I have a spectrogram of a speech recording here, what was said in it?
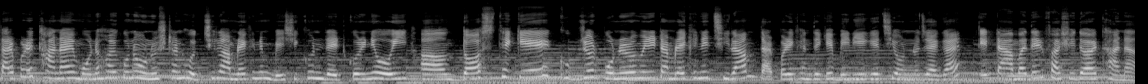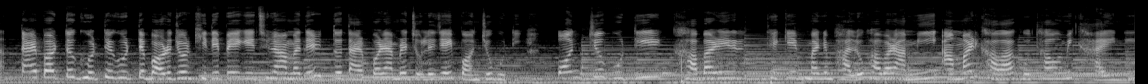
তারপরে থানায় মনে হয় কোনো অনুষ্ঠান হচ্ছিল, আমরা এখানে বেশিক্ষণ লেট করিনি, ওই আহ, দশ থেকে খুব জোর পনেরো মিনিট আমরা এখানে ছিলাম তারপর এখান থেকে বেরিয়ে গেছি অন্য জায়গায়। এটা আমাদের ফাঁসি দেওয়ার থানা। তারপর তো ঘুরতে ঘুরতে বড় জোর খিদে পেয়ে গেছিল আমাদের তো তারপরে আমরা চলে যাই পঞ্চবুটি। পঞ্চবুটি খাবারের থেকে মানে ভালো খাবার আমি, আমার খাওয়া কোথাও আমি খাইনি।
